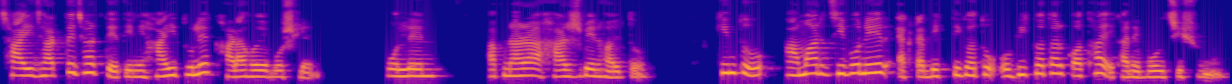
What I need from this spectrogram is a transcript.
ছাই ঝাড়তে ঝাড়তে তিনি হাই তুলে খাড়া হয়ে বসলেন। বললেন, আপনারা হাসবেন হয়তো। কিন্তু আমার জীবনের একটা ব্যক্তিগত অভিজ্ঞতার কথা এখানে বলছি, শুনুন।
